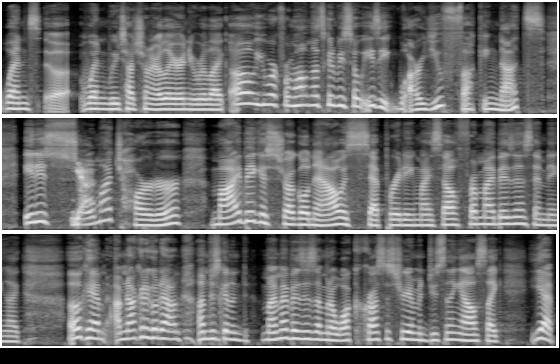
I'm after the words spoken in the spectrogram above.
when uh, when we touched on earlier and you were like, "Oh, you work from home. That's going to be so easy." Are you fucking nuts? It is so yeah. much harder. My biggest struggle now is separating myself from my business and being like, "Okay, I'm, I'm not going to go down. I'm just going to mind my business. I'm going to walk across the street. I'm going to do something else." Like, yeah,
